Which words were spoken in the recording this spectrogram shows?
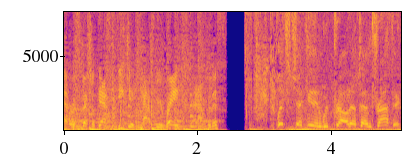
and our special guest, DJ Cashmere Ray, right after this. Let's check in with Proud FM traffic.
